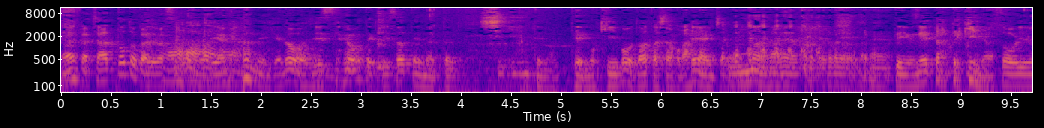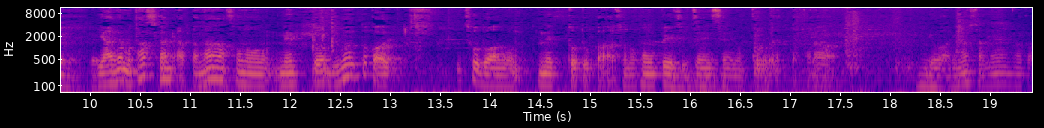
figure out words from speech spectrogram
なんかチャットとかではすごい盛り上がんねんけど、実際大手喫茶店だったらシーンってなって、もうキーボード渡した方が早いんちゃうほんまやね。カタカタカタカタねっていうネタ的なそういうのって。いや、でも確かにあったな、そのネット、自分とか、ちょうどあの、ネットとか、そのホームページ全盛の頃やったから、ようありましたね、なんか。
